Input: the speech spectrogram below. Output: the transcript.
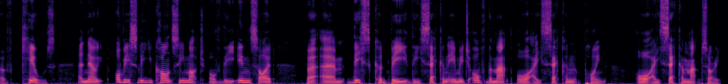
of kills. And now, obviously, you can't see much of the inside, but um, this could be the second image of the map or a second point or a second map, sorry.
